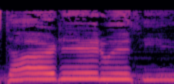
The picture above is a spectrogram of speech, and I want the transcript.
started with you.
